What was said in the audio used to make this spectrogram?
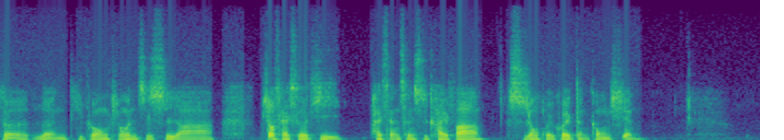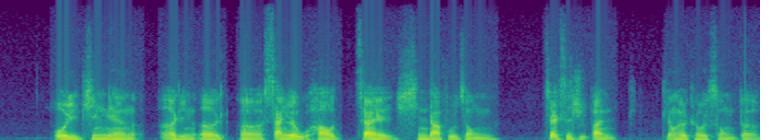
的人提供天文知识啊、教材设计、派程城市开发、使用回馈等贡献。我于今年二零二呃三月五号在新大附中。再次举办天文黑客松的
